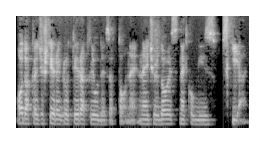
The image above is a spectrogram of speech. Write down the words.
Odakle ćeš ti regrutirati ljude za to? Ne, nećeš dovesti nekog iz skijanja.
